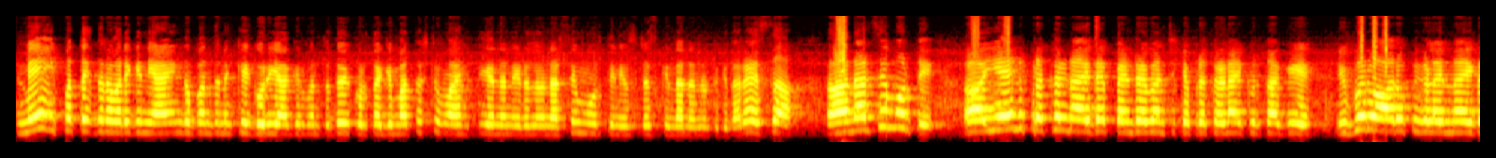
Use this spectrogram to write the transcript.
ಮ್- ಇಪ್ಪತ್ತೈದರವರೆಗೆ ನ್ಯಾಯಾಂಗ ಬಂಧನಕ್ಕೆ ಗುರಿಯಾಗಿರುವಂತದ್ದು ಈ ಕುರಿತಾಗಿ ಮತ್ತಷ್ಟು ಮಾಹಿತಿಯನ್ನು ನೀಡಲು ನರಸಿಂಹಮೂರ್ತಿ ನ್ಯೂಸ್ ಡೆಸ್ಕ್ ಇಂದ ನನ್ನೊಟ್ಟಿಗಿದ್ದಾರೆ ಎಸ್ ನರಸಿಂಹಮೂರ್ತಿ ಏನು ಪ್ರಕರಣ ಇದೆ? ಪೆನ್ ಡ್ರೈವ್ ಹಂಚಿಕೆ ಪ್ರಕರಣ. ಈ ಕುರಿತಾಗಿ ಇಬ್ಬರು ಆರೋಪಿಗಳನ್ನ ಈಗ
